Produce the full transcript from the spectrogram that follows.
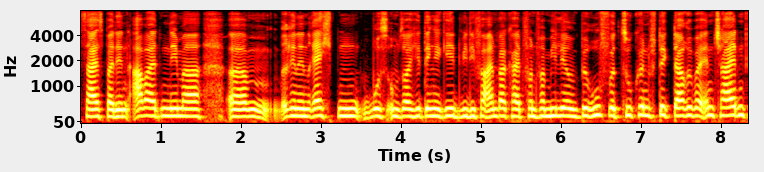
sei es bei den Arbeitnehmerinnenrechten, wo es um solche Dinge geht wie die Vereinbarkeit von Familie und Beruf, wird zukünftig darüber entscheiden,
